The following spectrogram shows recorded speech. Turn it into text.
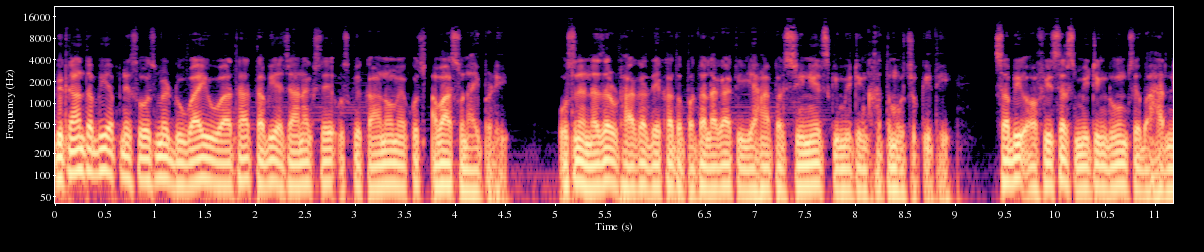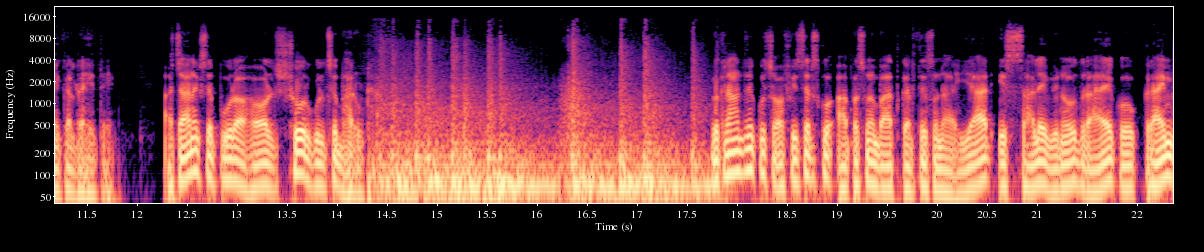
विक्रांत अभी अपने सोच में डूबा ही हुआ था, तभी अचानक से उसके कानों में कुछ आवाज़ सुनाई पड़ी। उसने नज़र उठाकर देखा तो पता लगा कि यहाँ पर सीनियर्स की मीटिंग खत्म हो चुकी थी। सभी ऑफिसर्स मीटिंग रूम से बाहर निकल रहे थे। अचानक से पूरा हॉल शोरगुल से भर उठा। विक्रांत ने कुछ ऑफिसर्स को आपस में बात करते सुना, यार, इस साले विनोद राय को क्राइम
